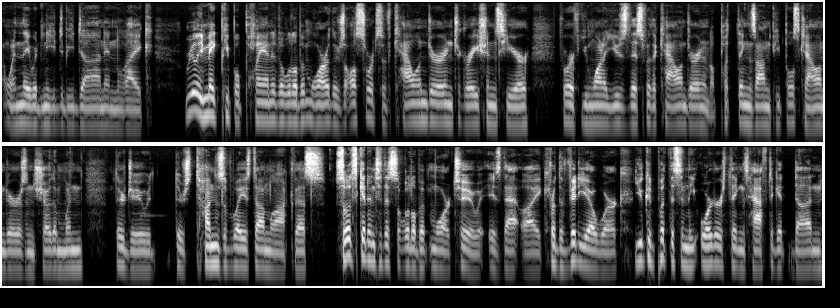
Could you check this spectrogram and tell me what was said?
when they would need to be done and like really make people plan it a little bit more. There's all sorts of calendar integrations here for if you want to use this with a calendar and it'll put things on people's calendars and show them when they're due. There's tons of ways to unlock this. So let's get into this a little bit more too. Is that like for the video work, you could put this in the order things have to get done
